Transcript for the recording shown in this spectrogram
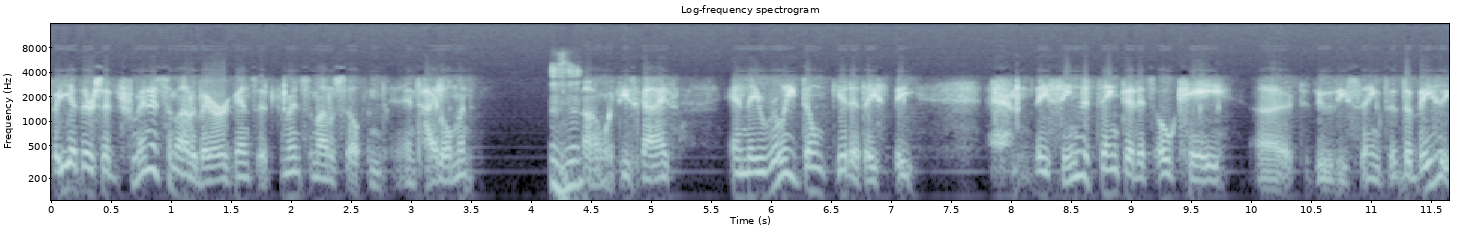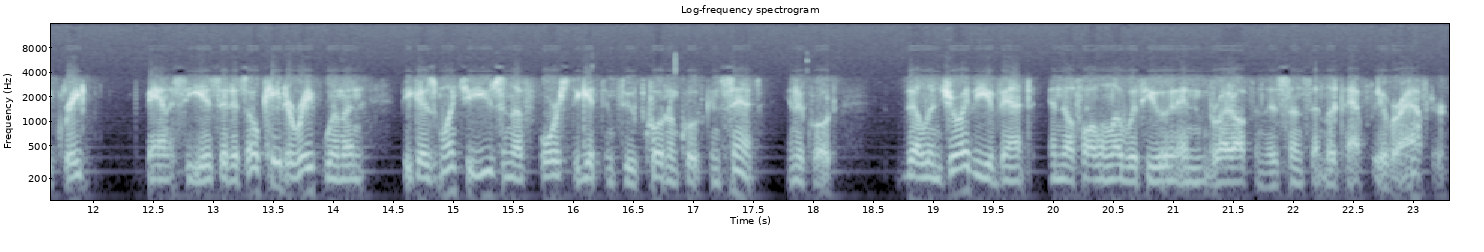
But yet there's a tremendous amount of arrogance, a tremendous amount of self entitlement mm-hmm. uh, with these guys, and they really don't get it. They they they seem to think that it's okay uh, to do these things. The basic rape fantasy is that it's okay to rape women because once you use enough force to get them to quote unquote consent, in a quote, they'll enjoy the event and they'll fall in love with you and ride off into the sunset and live happily ever after.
